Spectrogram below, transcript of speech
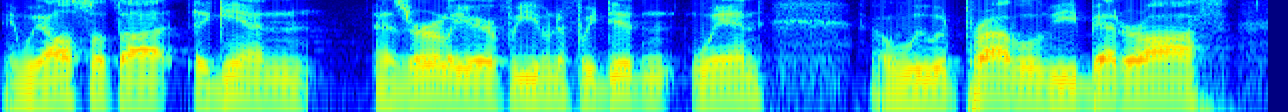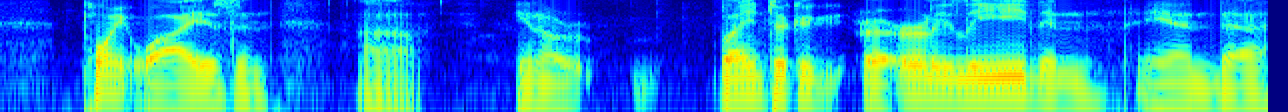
and we also thought, again, as earlier, if we, even if we didn't win, uh, we would probably be better off point wise. And uh, you know, Blaine took a, a, early lead, and and uh,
